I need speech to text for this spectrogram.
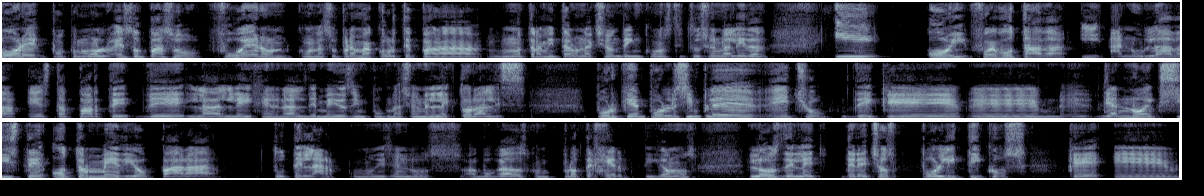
E- por como eso pasó, fueron con la Suprema Corte para tramitar una acción de inconstitucionalidad y hoy fue votada y anulada esta parte de la Ley General de Medios de Impugnación Electorales. ¿Por qué? Por el simple hecho de que eh, ya no existe otro medio para tutelar, como dicen los abogados, como proteger, digamos, los derechos políticos que eh,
